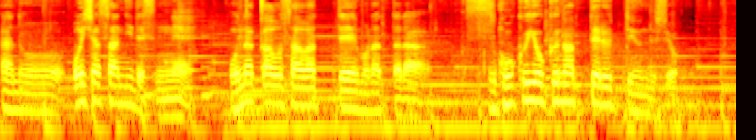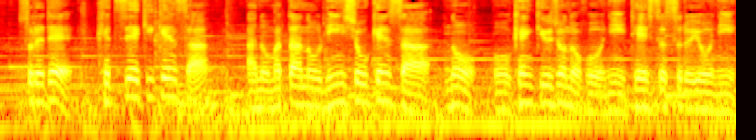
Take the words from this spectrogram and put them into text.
あのお医者さんにですねお腹を触ってもらったらすごく良くなってるって言うんですよ。それで血液検査あのまたあの臨床検査の研究所の方に提出するように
